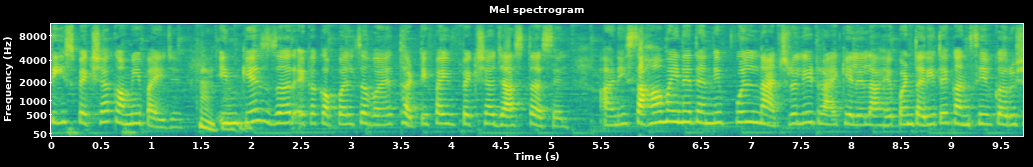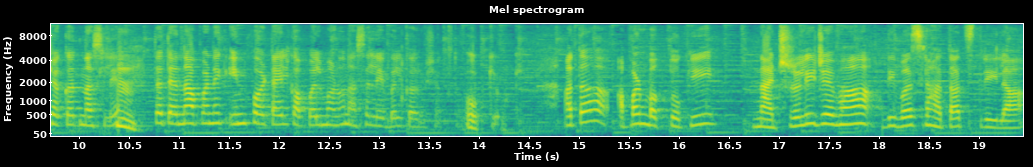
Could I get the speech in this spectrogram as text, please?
तीसपेक्षा कमी पाहिजे. इन केस जर एका कपलचं वय थर्टी फाईव्हपेक्षा जास्त असेल आणि सहा महिने त्यांनी फुल नॅचरली ट्राय केलेलं आहे पण तरी ते कन्सीव्ह करू शकत नसले तर त्यांना आपण एक इनफर्टाईल कपल म्हणून असं लेबल करू शकतो. Okay okay. आता आपण बघतो की नॅचरली जेव्हा दिवस राहतात स्त्रीला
